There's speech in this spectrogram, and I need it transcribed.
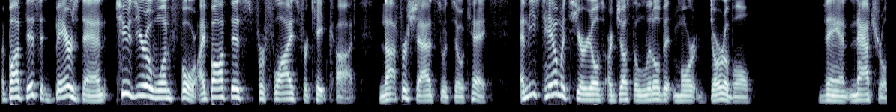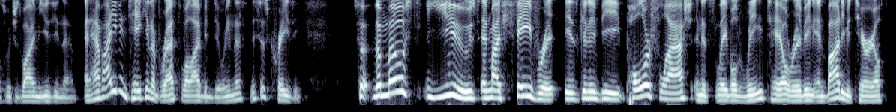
I bought this at Bear's Den 2014. I bought this for flies for Cape Cod, not for shad, so it's okay. And these tail materials are just a little bit more durable than naturals, which is why I'm using them. And have I even taken a breath while I've been doing this? This is crazy. So the most used and my favorite is going to be Polar Flash, and it's labeled wing, tail, ribbing, and body material,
